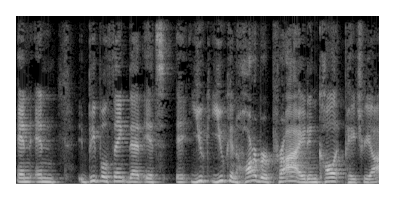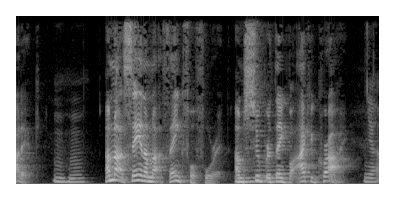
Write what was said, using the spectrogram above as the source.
and and people think that it's it, you you can harbor pride and call it patriotic. Mm-hmm. I'm not saying I'm not thankful for it. I'm super thankful. I could cry. Yeah,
